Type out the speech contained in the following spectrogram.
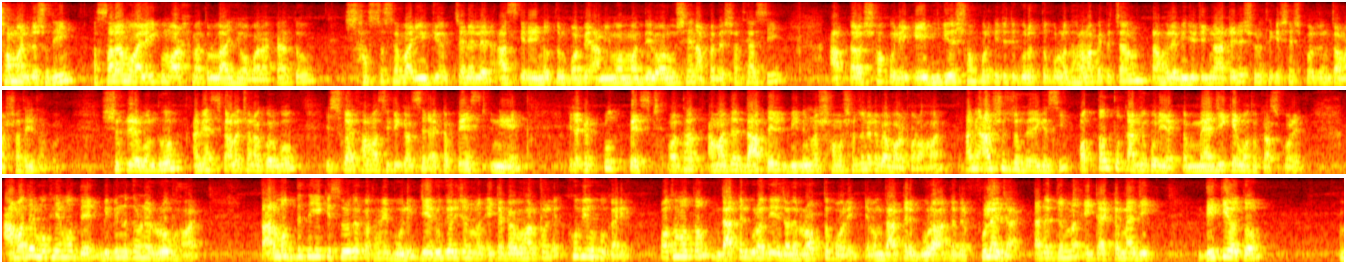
সম্মানিত সুধী, আসসালামু আলাইকুম রহমতুল্লাহি ওবরাকাতু। স্বাস্থ্যসেবা ইউটিউব চ্যানেলের আজকের এই নতুন পর্বে আমি মোহাম্মদ দেলোয়ার হোসেন আপনাদের সাথে আছি। আপনারা সকলে এই ভিডিও সম্পর্কে যদি গুরুত্বপূর্ণ ধারণা পেতে চান, তাহলে ভিডিওটি না টেনে শুরু থেকে শেষ পর্যন্ত আমার সাথেই থাকুন। সুপ্রিয় বন্ধু, আমি আজকে আলোচনা করব স্কোয়ার ফার্মাসিউটিক্যালসের একটা পেস্ট নিয়ে। এটা একটা টুথপেস্ট অর্থাৎ আমাদের দাঁতের বিভিন্ন সমস্যার জন্য এটা ব্যবহার করা হয়। আমি আশ্চর্য হয়ে গেছি। অত্যন্ত কার্যকরী একটা ম্যাজিকের মতো কাজ করে। আমাদের মুখের মধ্যে বিভিন্ন ধরনের রোগ হয়। তার মধ্যে থেকে কিছু রোগের কথা আমি বলি, যে রোগের জন্য এটা ব্যবহার করলে খুবই উপকারী। প্রথমত দাঁতের গুঁড়া দিয়ে যাদের রক্ত পড়ে এবং দাঁতের গুঁড়া যাদের ফুলে যায়, তাদের জন্য এটা একটা ম্যাজিক দ্বিতীয়ত,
